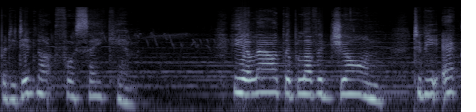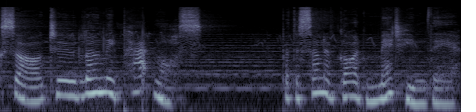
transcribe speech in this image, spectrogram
but he did not forsake him. He allowed the beloved John to be exiled to lonely Patmos, but the Son of God met him there,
